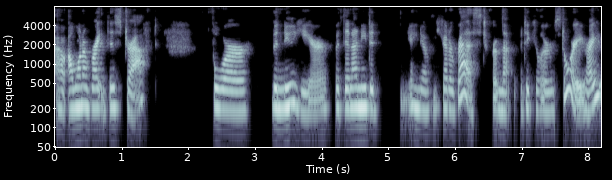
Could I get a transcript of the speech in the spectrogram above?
I, I want to write this draft for the new year, but then I need to you know you got to rest from that particular story right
